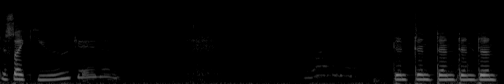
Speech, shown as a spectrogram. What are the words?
Just like you, Jayden? Dun dun dun dun dun.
